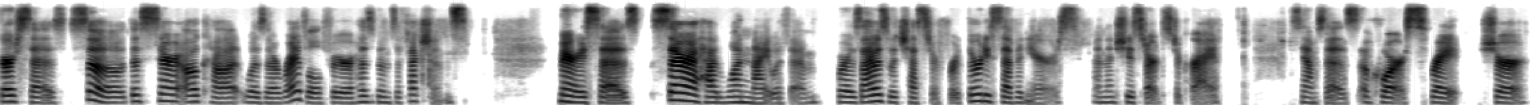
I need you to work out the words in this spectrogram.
Garth says, So this Sarah Alcott was a rival for your husband's affections. Mary says, Sarah had one night with him, whereas I was with Chester for 37 years. And then she starts to cry. Sam says, Of course, right, sure.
